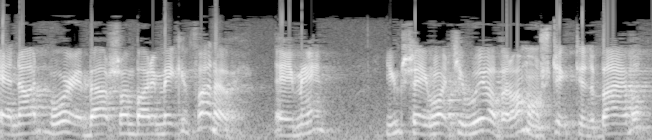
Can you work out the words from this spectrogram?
and not worry about somebody making fun of it. Amen. You can say what you will, but I'm going to stick to the Bible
